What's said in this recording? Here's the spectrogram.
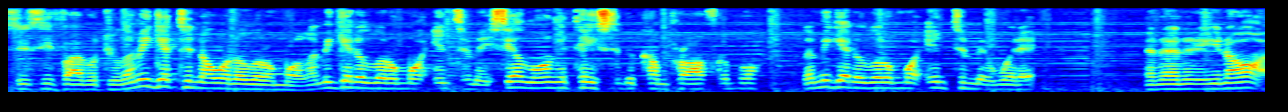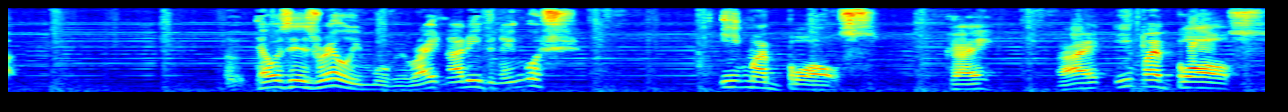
CC502. Let me get to know it a little more. Let me get a little more intimate. See how long it takes to become profitable? Let me get a little more intimate with it. And then, you know, that was an Israeli movie, right? Not even English. Eat my balls. Okay? Alright? Eat my balls.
